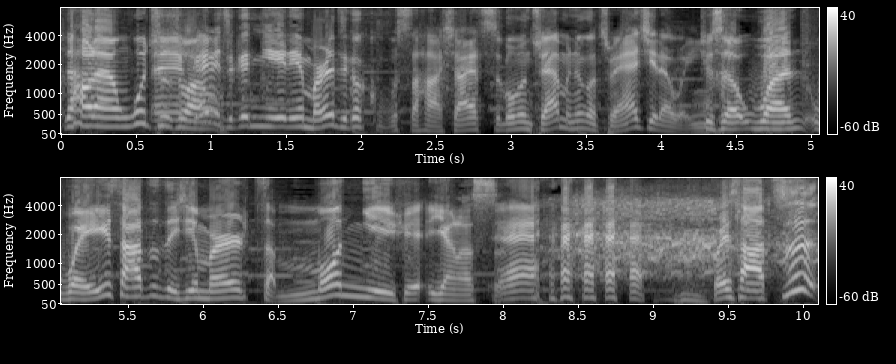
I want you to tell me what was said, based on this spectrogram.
然后呢，我就说，关于这个捏的猫儿这个故事哈，下一次我们专门弄个专辑来问你。就是问为啥子这些猫儿这么捏血杨老师？哎，为啥子？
